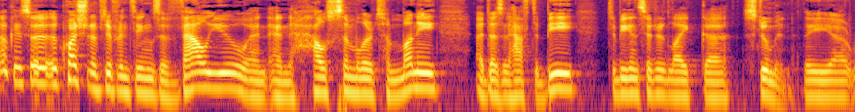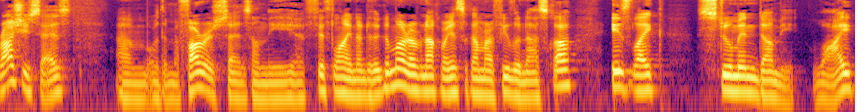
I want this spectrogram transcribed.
Okay, so a question of different things of value and, and how similar to money uh, does it have to be to be considered like uh, stumin. The uh, Rashi says, um, or the Mefarish says on the uh, fifth line under the Gemara of Nachmar Amar Filu Nascha, is like stumin dummy. Why?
